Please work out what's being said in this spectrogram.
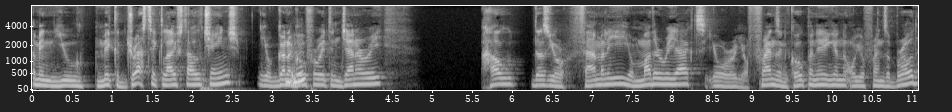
i mean you make a drastic lifestyle change. You're gonna mm-hmm. go for it in january. How does your family your mother react your your friends in copenhagen or your friends abroad?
